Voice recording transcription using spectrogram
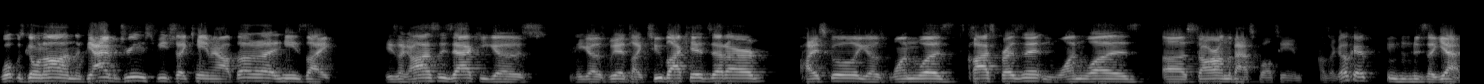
what was going on like the i have a dream speech like came out blah, blah, blah. and he's like he's like honestly zach he goes he goes we had like two black kids at our high school. He goes, one was class president and one was a star on the basketball team. I was like, okay. He's like, yeah.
